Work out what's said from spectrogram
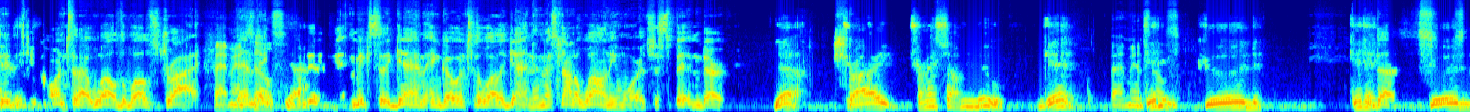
They just keep going to that well. The well's dry. Batman then sells. they Yeah. it, mix it again and go into the well again, and that's not a well anymore. It's just spit and dirt. Yeah. Try try something new. Get Batman get sells. a good get a good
